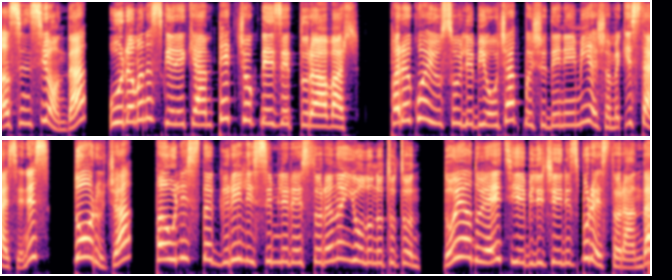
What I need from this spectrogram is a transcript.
Asunción'da uğramanız gereken pek çok lezzet durağı var. Paraguay usulü bir ocakbaşı deneyimi yaşamak isterseniz doğruca Paulista Grill isimli restoranın yolunu tutun. Doya doya et yiyebileceğiniz bu restoranda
